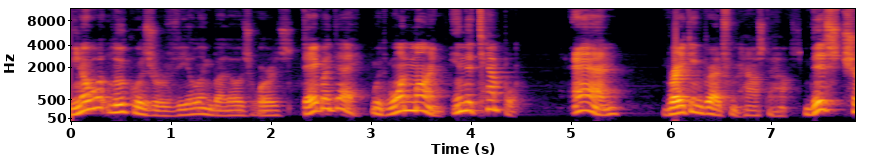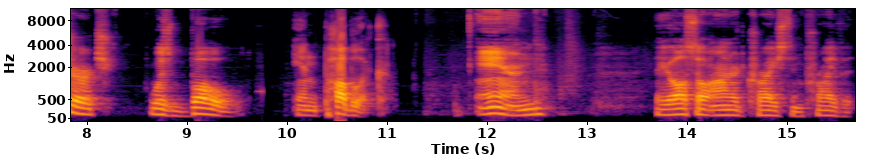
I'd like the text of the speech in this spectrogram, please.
You know what Luke was revealing by those words? Day by day, with one mind, in the temple, and breaking bread from house to house. This church was bold in public, and they also honored Christ in private.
